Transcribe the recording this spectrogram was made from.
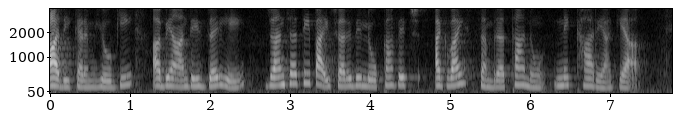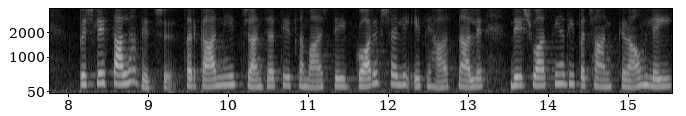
ਆਦਿ ਕਰਮ ਯੋਗੀ ਅਭਿਆਨ ਦੇ ਜ਼ਰੀਏ ਜਨਜਾਤੀ ਭਾਈਚਾਰੇ ਦੇ ਲੋਕਾਂ ਵਿੱਚ ਅਗਵਾਈ ਸਮਰੱਥਾ ਨੂੰ ਨਿਖਾਰਿਆ ਗਿਆ। ਪਿਛਲੇ ਸਾਲਾਂ ਵਿੱਚ ਸਰਕਾਰ ਨੇ ਜਨਜਾਤੀ ਸਮਾਜ ਦੇ ਗੌਰਵਸ਼ਾਲੀ ਇਤਿਹਾਸ ਨਾਲ ਦੇਸ਼ ਵਾਸੀਆਂ ਦੀ ਪਛਾਣ ਕਰਾਉਣ ਲਈ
